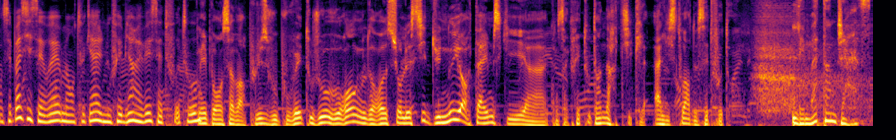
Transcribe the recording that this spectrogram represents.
On ne sait pas si c'est vrai, mais en tout cas, elle nous fait bien rêver cette photo. Et pour en savoir plus, vous pouvez toujours vous rendre sur le site du New York Times qui a consacré tout un article à l'histoire de cette photo. Les matins de jazz.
